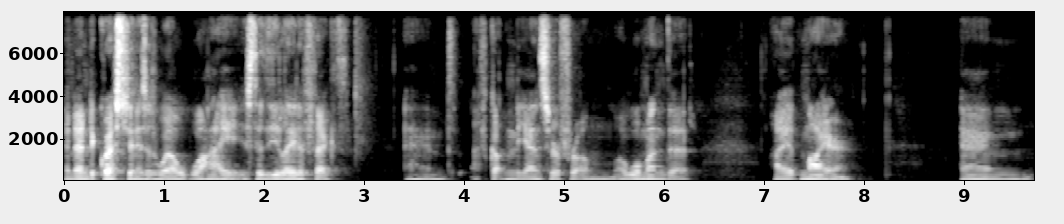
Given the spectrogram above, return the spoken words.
And then the question is as well, why is the delayed effect? And I've gotten the answer from a woman that I admire, and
